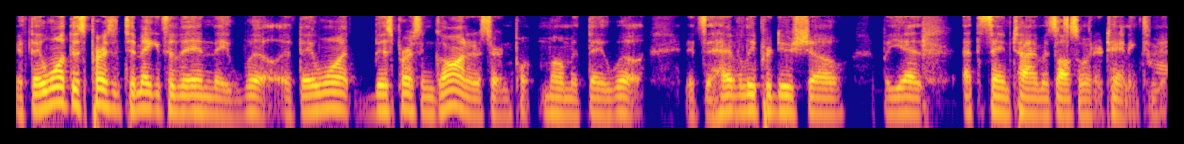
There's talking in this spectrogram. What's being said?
If they want this person to make it to the end they will. If they want this person gone at a certain po- moment they will. It's a heavily produced show but yet at the same time it's also entertaining to me.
